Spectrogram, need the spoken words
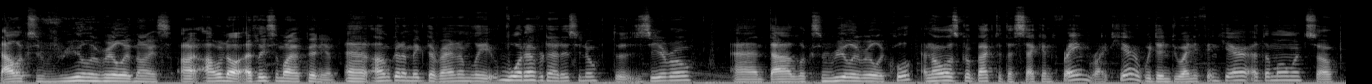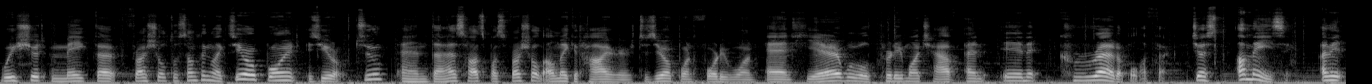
That looks really, really nice. I, I don't know, at least in my opinion. And I'm gonna make the randomly, whatever that is, you know, to 0 and that looks really really cool. And now let's go back to the second frame right here. We didn't do anything here at the moment so we should make the threshold to something like 0.02 and S hotspots threshold i'll make it higher to 0.41 and here we will pretty much have an incredible effect. Just amazing I mean,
